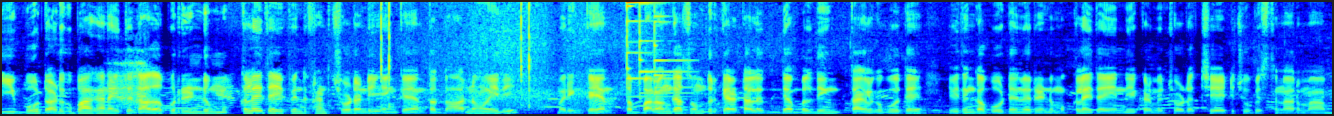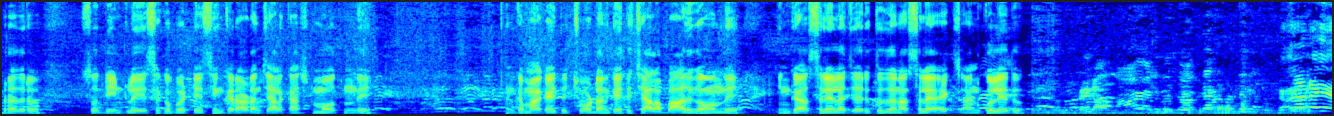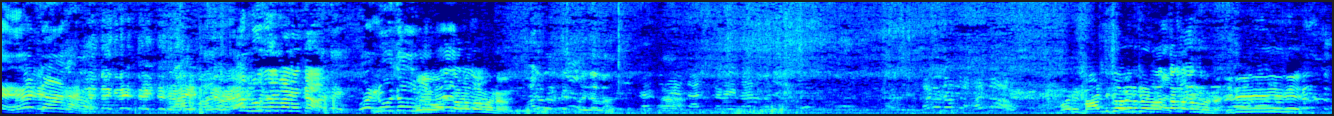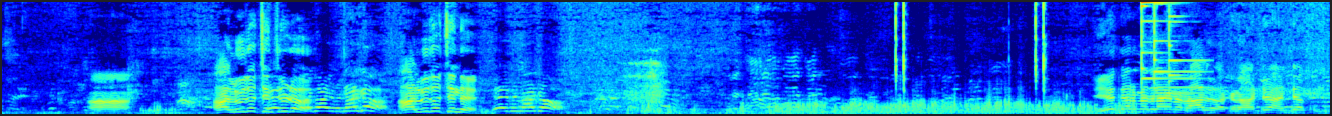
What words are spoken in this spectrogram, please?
ఈ బోట్ అడుగు భాగానైతే దాదాపు రెండు ముక్కలైతే అయిపోయింది ఫ్రెండ్స్ చూడండి ఇంకా ఎంత దారుణం ఇది. మరి ఇంకా ఎంత బలంగా సముద్ర కెరటాలు దెబ్బలు దిగి తగలకపోతే ఈ విధంగా బోట్ అనేది రెండు ముక్కలు అయితే అయింది. ఇక్కడ మీరు చూడొచ్చు చేటి చూపిస్తున్నారు మా బ్రదరు. సో దీంట్లో ఇసుక పట్టేసి ఇంకా రావడం చాలా కష్టం అవుతుంది ఇంకా మాకైతే చూడడానికైతే చాలా బాధగా ఉంది. ఇంకా అసలు ఇలా జరుగుతుందని అసలు లూజ్ వచ్చింది చూడు ఆ, లూజ్ వచ్చింది ఏ తెర మీద రాదు అక్కడ అంటే అంటే వస్తుంది.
